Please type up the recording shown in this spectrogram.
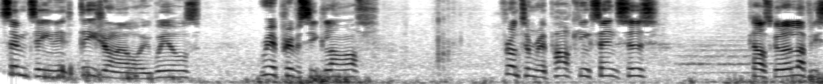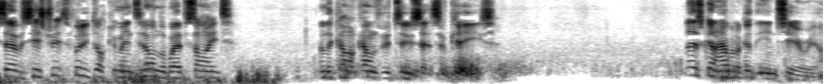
17 inch Dijon alloy wheels rear privacy glass front and rear parking sensors. Car's got a lovely service history. It's fully documented on the website and the car comes with two sets of keys. Let's go and have a look at the interior.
